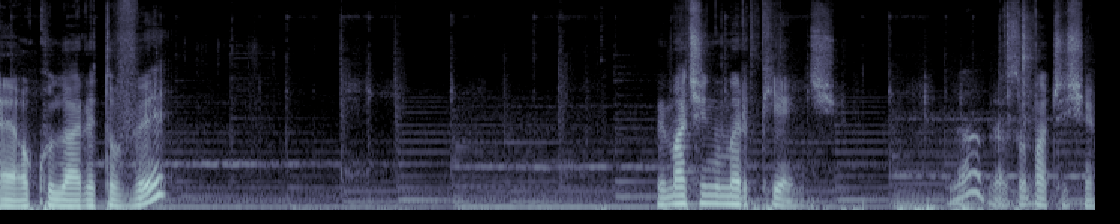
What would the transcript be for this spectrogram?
E, okulary to wy? Wy macie numer 5. Dobra, zobaczy się.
